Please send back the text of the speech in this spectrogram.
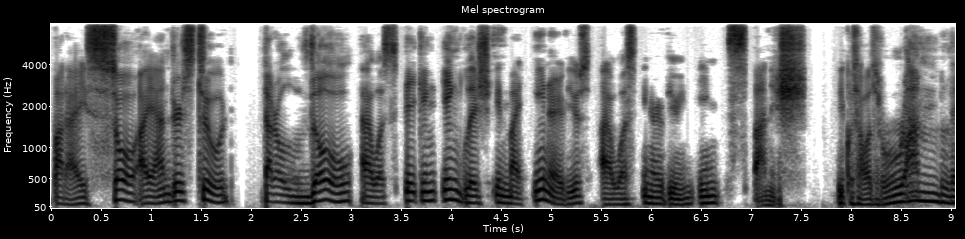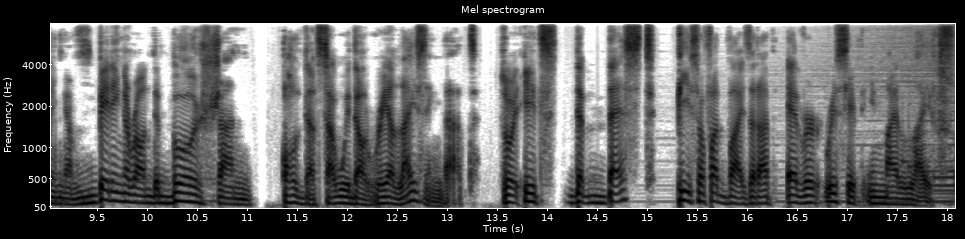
But I saw, I understood that although I was speaking English in my interviews, I was interviewing in Spanish because I was rambling and beating around the bush and all that stuff without realizing that. So it's the best piece of advice that I've ever received in my life.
